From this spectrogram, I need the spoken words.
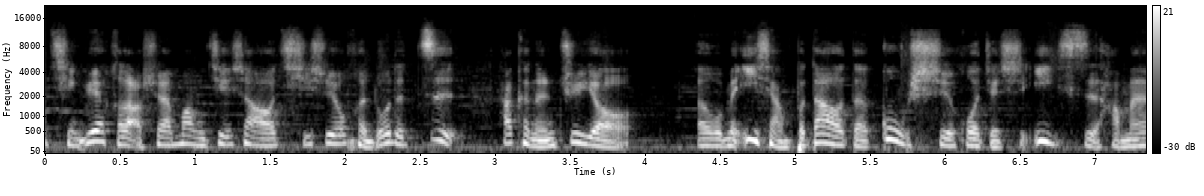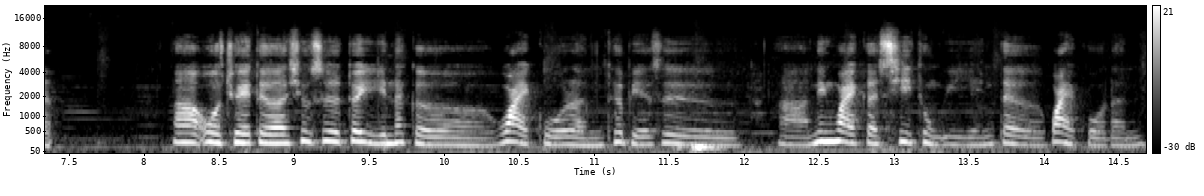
请岳和老师来帮我们介绍，其实有很多的字，它可能具有呃我们意想不到的故事或者是意思，好吗？啊、呃，我觉得就是对于那个外国人，特别是啊、呃、另外一个系统语言的外国人，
